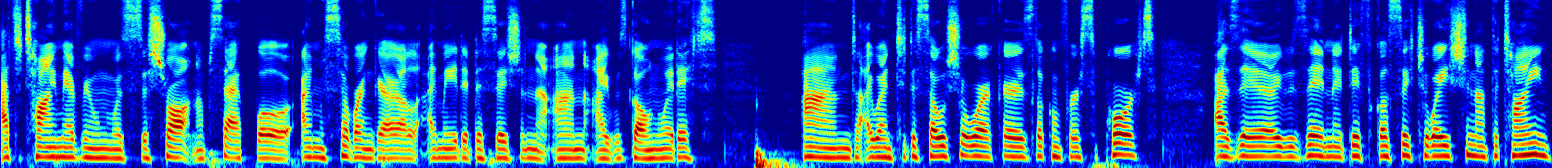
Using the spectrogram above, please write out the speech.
At the time, everyone was distraught and upset, but I'm a stubborn girl. I made a decision and I was going with it. And I went to the social workers looking for support as I was in a difficult situation at the time.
